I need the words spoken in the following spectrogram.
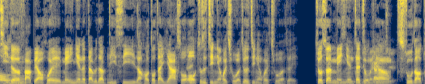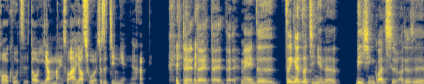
季的发表会，每一年的 WWDC，、然后都在压说，哦，就是今年会出了，就是今年会出了。对，就算每年再怎么样输到脱裤子，都一样买说啊要出了，就是今年这样。对对对对，每这这应该是这几年的例行惯事吧，就是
